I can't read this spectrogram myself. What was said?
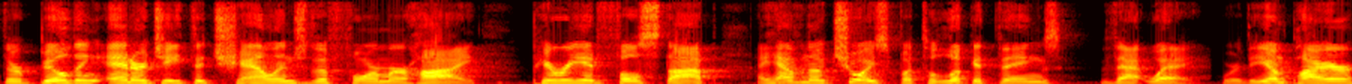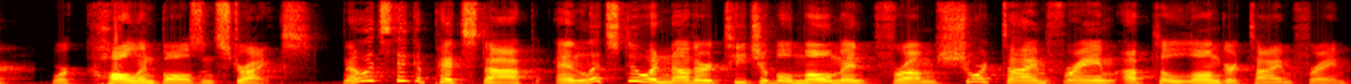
they're building energy to challenge the former high. Period, full stop. I have no choice but to look at things that way. We're the umpire, we're calling balls and strikes. Now let's take a pit stop and let's do another teachable moment from short time frame up to longer time frame.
